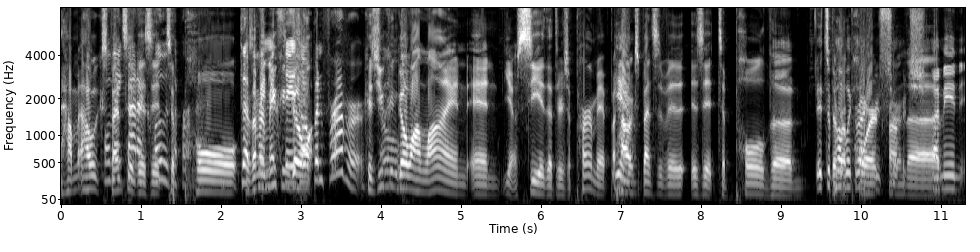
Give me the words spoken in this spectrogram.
How how expensive gotta is it to the pull? Because I mean, you can go open forever. because you can Oh. go online and you know see that there's a permit. But Yeah. how expensive is it to pull the It's a the public report record from search. the? I mean,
